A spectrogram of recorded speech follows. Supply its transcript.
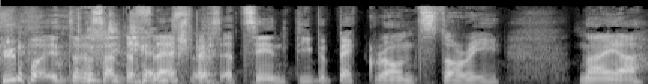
Hyperinteressante. Flashbacks erzählen diebe Background-Story. Naja.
